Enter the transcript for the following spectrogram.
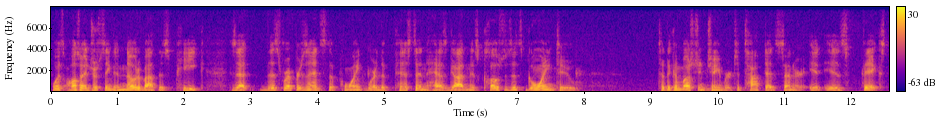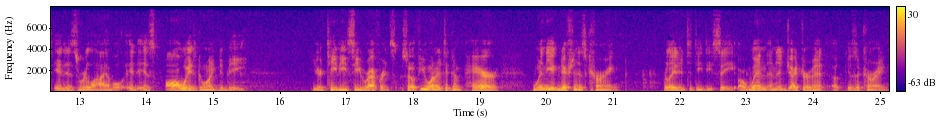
What's also interesting to note about this peak is that this represents the point where the piston has gotten as close as it's going to to the combustion chamber, to top dead center. It is fixed, it is reliable, it is always going to be your TDC reference. So if you wanted to compare when the ignition is occurring related to TDC, or when an injector event is occurring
